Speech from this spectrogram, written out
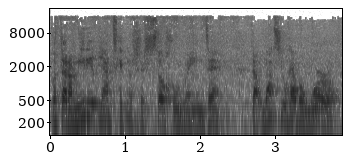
But that immediately Antignosh Sochu reigned in. That once you have a world,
